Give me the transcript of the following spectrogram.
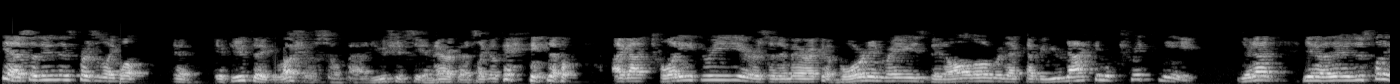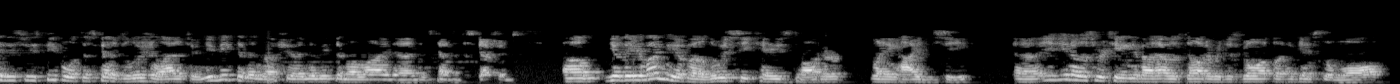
yeah so this person's like well if you think Russia's so bad you should see America. It's like okay you know I got 23 years in America, born and raised, been all over that country. You're not going to trick me. You're not, you know, it's just funny, these, these people with this kind of delusional attitude. You meet them in Russia and you meet them online, uh, these kinds of discussions. Um, you know, they remind me of uh, Louis C.K.'s daughter playing hide and seek. Uh, you, know this routine about how his daughter would just go up against the wall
